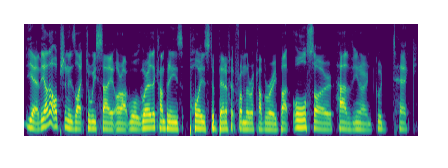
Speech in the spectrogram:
yeah, the other option is like, do we say, all right, well, where are the companies poised to benefit from the recovery, but also have, you know, good tech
